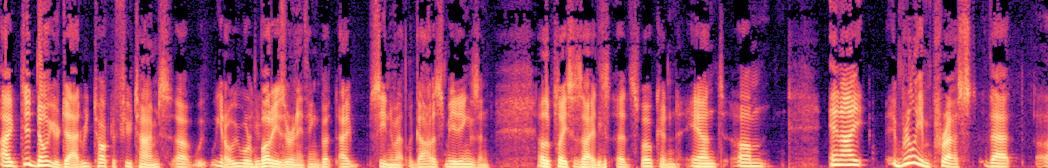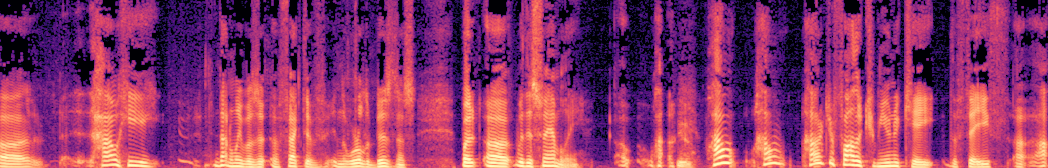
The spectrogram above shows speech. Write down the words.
I did know your dad. We talked a few times. Uh, we, you know, we weren't mm-hmm. buddies or anything, but I'd seen him at Legatus meetings and other places I had, mm-hmm. had spoken. And um, and I really impressed that uh, how he not only was effective in the world of business, but uh, with his family. Uh, yeah. How how how did your father communicate the faith? Uh,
